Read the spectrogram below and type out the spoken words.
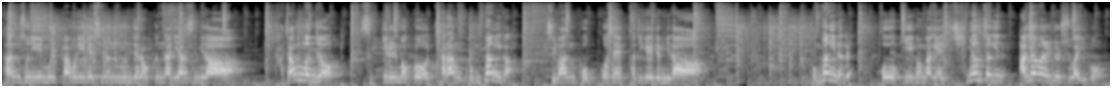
단순히 물방울이 맺히는 문제로 끝나지 않습니다. 가장 먼저 습기를 먹고 자란 곰팡이가 집안 곳곳에 퍼지게 됩니다. 곰팡이는 호흡기 건강에 치명적인 악영을 줄 수가 있고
